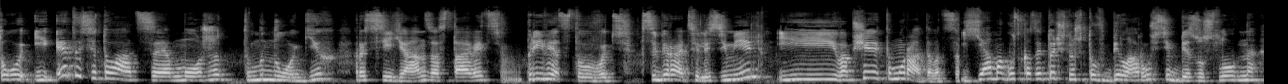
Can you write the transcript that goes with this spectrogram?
то и эта ситуация может многих россиян заставить приветствовать собирателей земель и вообще этому радоваться. Я могу сказать точно, что в Беларуси, безусловно,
